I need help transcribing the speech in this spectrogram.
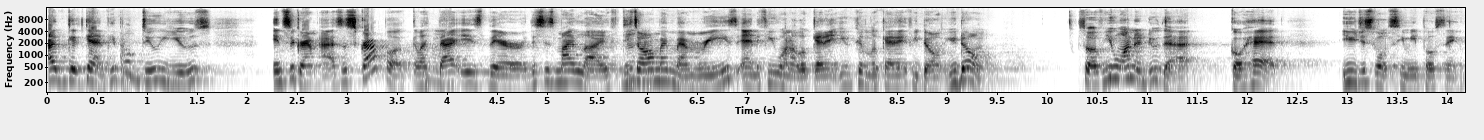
again, people do use Instagram as a scrapbook. Like that is their. This is my life. These are all my memories. And if you want to look at it, you can look at it. If you don't, you don't. So if you want to do that, go ahead. You just won't see me posting.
